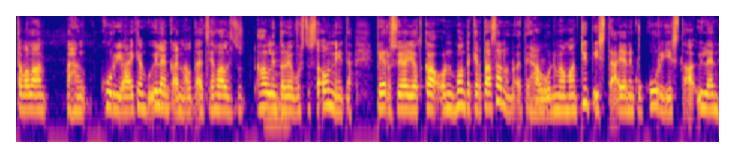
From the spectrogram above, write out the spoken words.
tavallaan vähän kurjaa ikään kuin Ylen kannalta, että siellä hallintoneuvostossa on niitä persuja, jotka on monta kertaa sanonut, että he haluaa nimenomaan typistää ja niin kuin kurjistaa Ylen,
